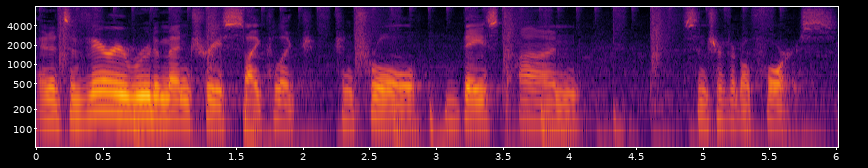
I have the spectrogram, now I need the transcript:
And it's a very rudimentary cyclic control based on centrifugal force.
